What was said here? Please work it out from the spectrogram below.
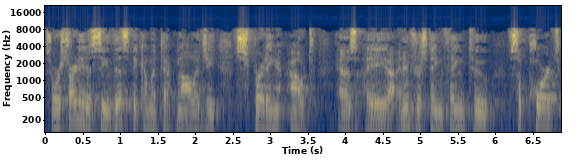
So we're starting to see this become a technology spreading out as a, uh, an interesting thing to support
